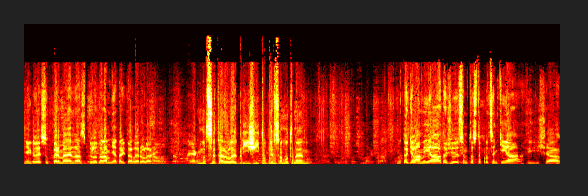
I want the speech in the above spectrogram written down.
někdo je Superman a zbylo to na mě tady tahle role, no. A jak moc se ta role blíží tobě samotnému? No tak dělám i já, takže jsem to stoprocentně já, víš, já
